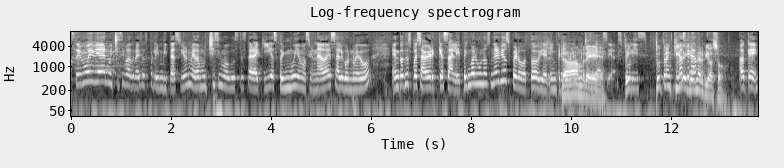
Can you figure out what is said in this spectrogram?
Estoy muy bien, muchísimas gracias por la invitación. Me da muchísimo gusto estar aquí, estoy muy emocionada, es algo nuevo. Entonces, pues a ver qué sale. Tengo algunos nervios, pero todo bien, increíble. No. Muchas gracias. Tú- Feliz. Tú, tranquila y yo nervioso. Ok.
